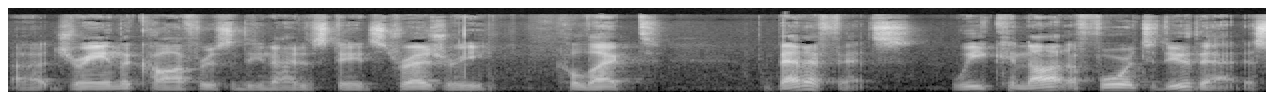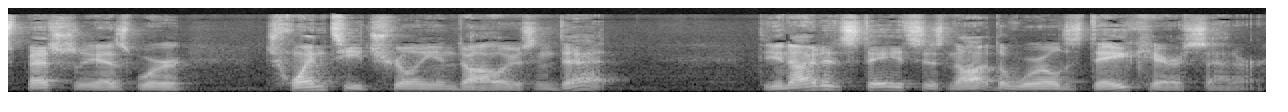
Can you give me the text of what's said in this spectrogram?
uh, drain the coffers of the United States Treasury, collect benefits. We cannot afford to do that, especially as we're $20 trillion in debt. The United States is not the world's daycare center.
